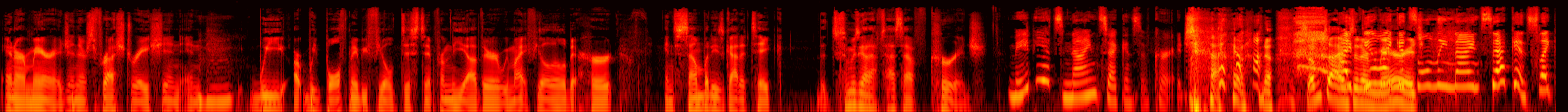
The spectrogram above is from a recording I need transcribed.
in our marriage and there's frustration and Mm-hmm. we are, we both maybe feel distant from the other we might feel a little bit hurt and somebody's got to take somebody's got to have, has to have courage Maybe it's nine seconds of courage. i don't know I sometimes in feel a like it's only nine seconds. Like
